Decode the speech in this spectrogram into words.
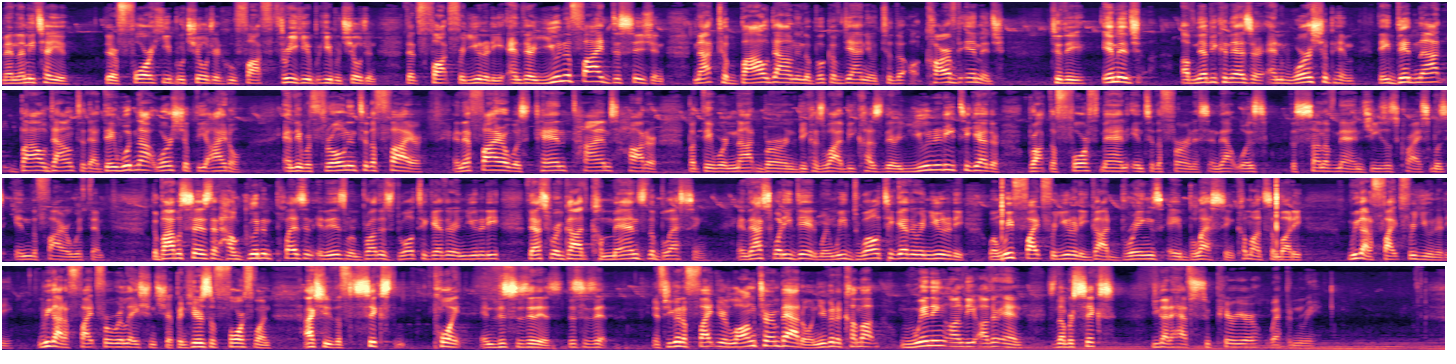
Man, let me tell you, there are four Hebrew children who fought, three Hebrew, children that fought for unity. And their unified decision not to bow down in the book of Daniel to the carved image, to the image of Nebuchadnezzar and worship him, they did not bow down to that. They would not worship the idol and they were thrown into the fire. And that fire was 10 times hotter, but they were not burned. Because why? Because their unity together brought the fourth man into the furnace, and that was the Son of Man, Jesus Christ, was in the fire with them. The Bible says that how good and pleasant it is when brothers dwell together in unity. That's where God commands the blessing. And that's what he did. When we dwell together in unity, when we fight for unity, God brings a blessing. Come on, somebody. We got to fight for unity. We got to fight for relationship. And here's the fourth one, actually, the sixth point, and this is it is. This is it. If you're going to fight your long term battle and you're going to come out winning on the other end, it's number six, you got to have superior weaponry.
